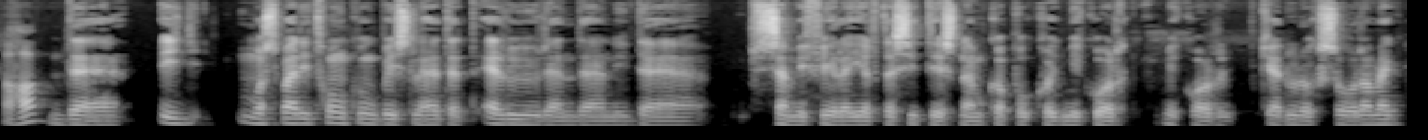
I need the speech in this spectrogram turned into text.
Aha. de így most már itt Hongkongban is lehetett előrendelni, de semmiféle értesítést nem kapok, hogy mikor, mikor kerülök sorra, meg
